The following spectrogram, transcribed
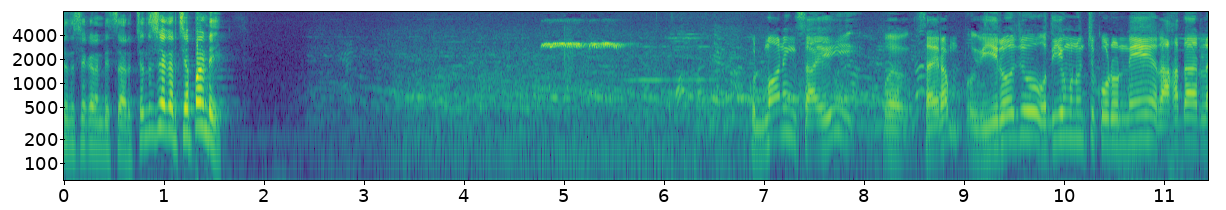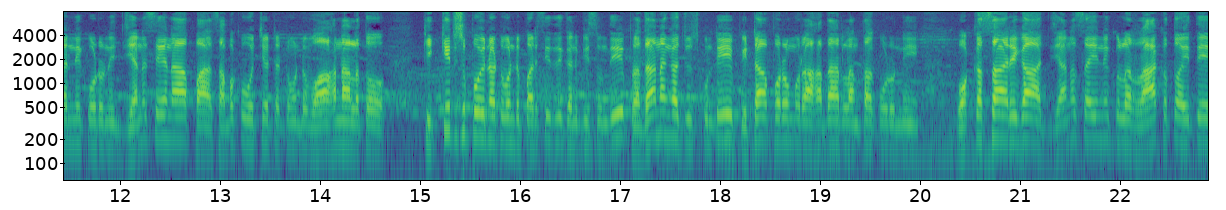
చంద్రశేఖర్ అందిస్తారు చంద్రశేఖర్ చెప్పండి. గుడ్ మార్నింగ్ సాయి. సైరం ఈరోజు ఉదయం నుంచి కూడా రహదారులన్నీ కూడా జనసేన ప- సభకు వచ్చేటటువంటి వాహనాలతో కిక్కిరిసిపోయినటువంటి పరిస్థితి కనిపిస్తుంది. ప్రధానంగా చూసుకుంటే పిఠాపురం రహదారులంతా కూడా ఒక్కసారిగా జన సైనికుల రాకతో అయితే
